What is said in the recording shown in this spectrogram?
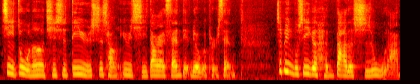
季度呢，其实低于市场预期大概三点六个 percent，这并不是一个很大的失误啦。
